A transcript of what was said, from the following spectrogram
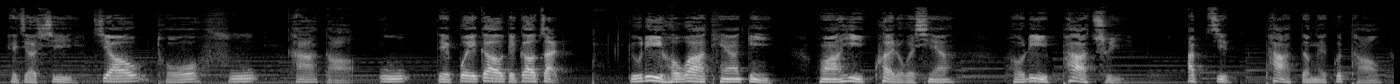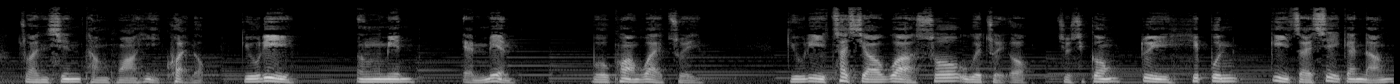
或者是脚头夫骹头乌。第八到第九节，求你互我听见欢喜快乐的声。互你拍喙、压折拍断的骨头，全身通欢喜快乐。求你黄面颜面，无看我诶罪。求你撤销我所有诶罪恶，就是讲对迄本记载世间人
